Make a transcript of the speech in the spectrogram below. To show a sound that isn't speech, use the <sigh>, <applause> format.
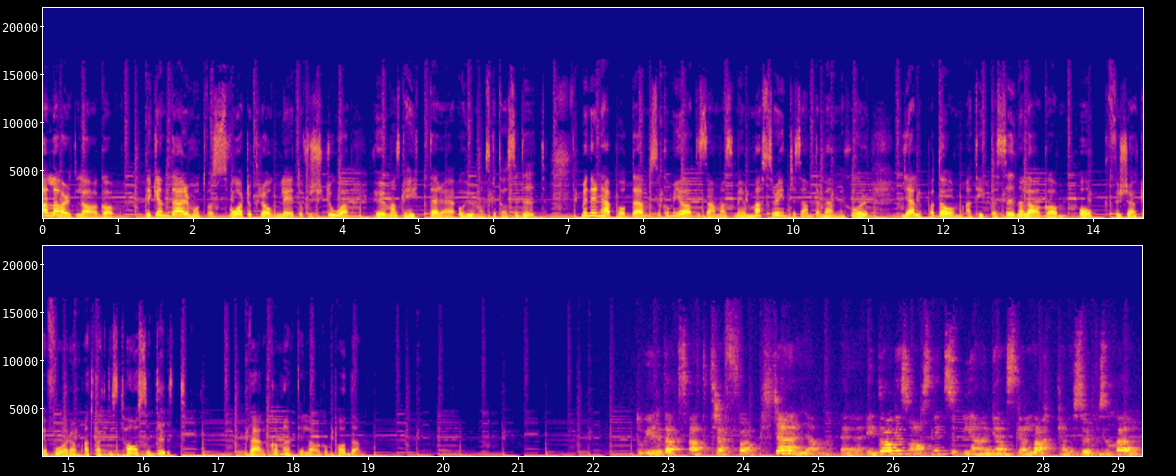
Alla har ett lagom. Det kan däremot vara svårt och krångligt att förstå hur man ska hitta det och hur man ska ta sig dit. Men i den här podden så kommer jag tillsammans med massor av intressanta människor hjälpa dem att hitta sina lagom och försöka få dem att faktiskt ta sig dit. Välkommen till Lagom-podden. Då är det dags att träffa Pierre igen. Eh, I dagens avsnitt så är han ganska lack, han är sur på sig själv.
